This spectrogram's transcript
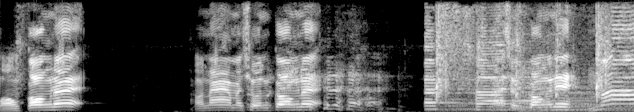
มองกล้องด้วยเอาหน้ามาชนกล้องด้วยหน้าชนกล้องดิ My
